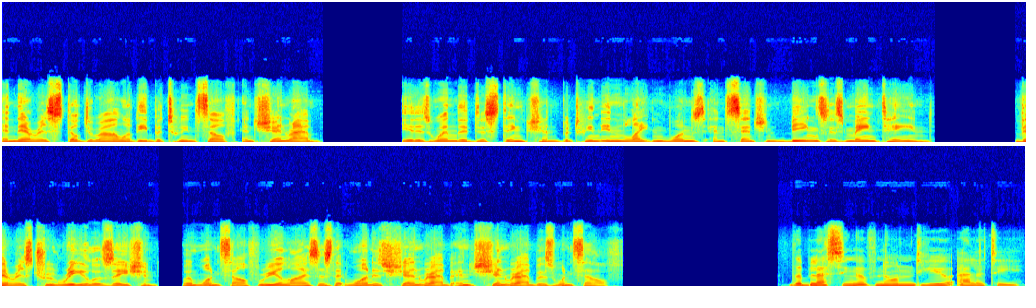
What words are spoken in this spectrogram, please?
and there is still duality between self and Shenrab. It is when the distinction between enlightened ones and sentient beings is maintained. There is true realization, when oneself realizes that one is Shenrab and Shenrab is oneself. The blessing of non duality.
